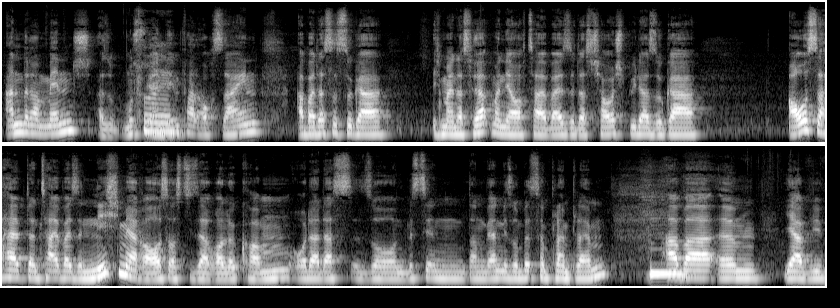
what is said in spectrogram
anderer Mensch, also musst Voll. du ja in dem Fall auch sein, aber das ist sogar ich meine, das hört man ja auch teilweise, dass Schauspieler sogar außerhalb dann teilweise nicht mehr raus aus dieser Rolle kommen oder das so ein bisschen, dann werden die so ein bisschen plem plem. Mhm. Aber ähm, ja, wie,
